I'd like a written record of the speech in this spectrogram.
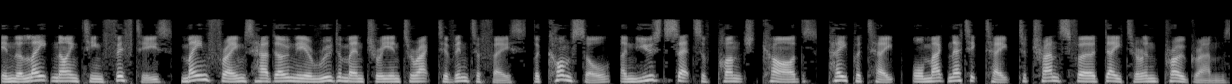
In the late 1950s, mainframes had only a rudimentary interactive interface the console, and used sets of punched cards, paper tape, or magnetic tape to transfer data and programs.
